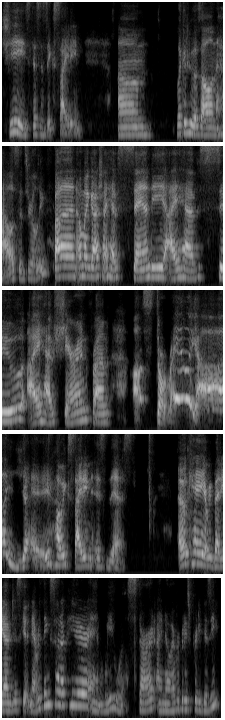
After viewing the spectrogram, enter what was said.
Geez, this is exciting. Um, look at who is all in the house. It's really fun. Oh my gosh, I have Sandy, I have Sue, I have Sharon from Australia. Yay. How exciting is this? Okay, everybody, I'm just getting everything set up here and we will start. I know everybody's pretty busy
